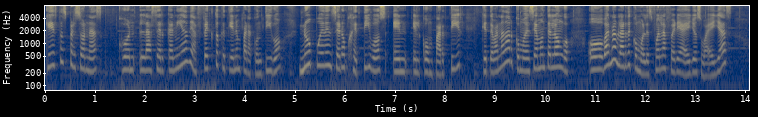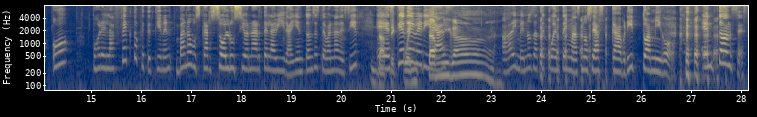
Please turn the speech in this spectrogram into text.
que estas personas con la cercanía de afecto que tienen para contigo, no pueden ser objetivos en el compartir que te van a dar, como decía Montelongo, o van a hablar de cómo les fue en la feria a ellos o a ellas, o por el afecto que te tienen, van a buscar solucionarte la vida y entonces te van a decir, es que deberías... Amiga. Ay, menos date cuenta y más no seas cabrito, amigo. Entonces,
